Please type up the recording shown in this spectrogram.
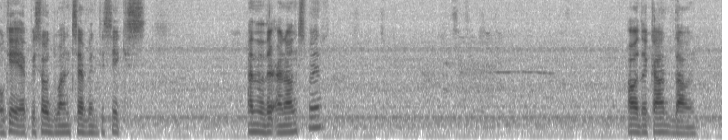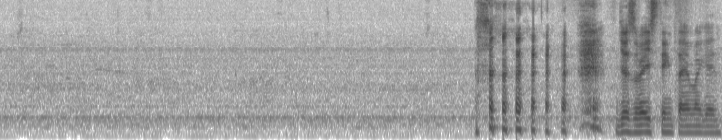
okay, episode 176. Another announcement? Oh, the countdown. Just wasting time again.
